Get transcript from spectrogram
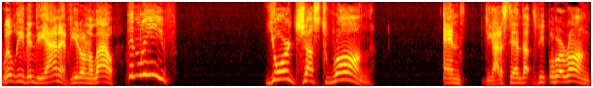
we'll leave Indiana if you don't allow, then leave. You're just wrong. And you got to stand up to people who are wrong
